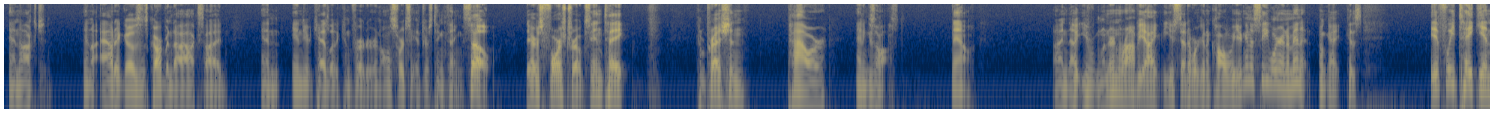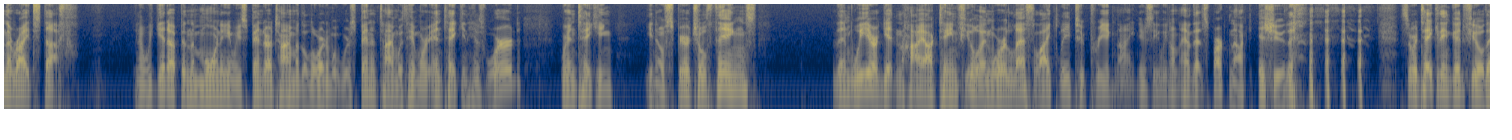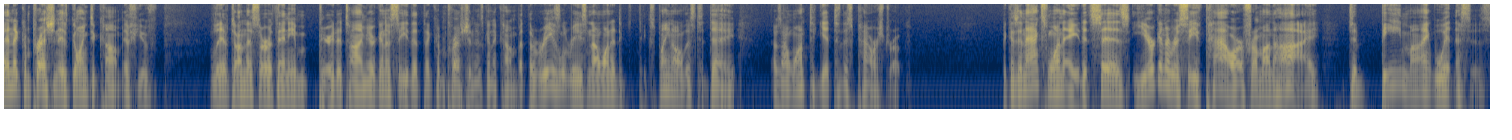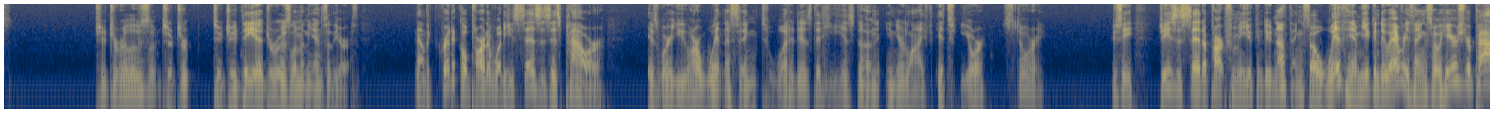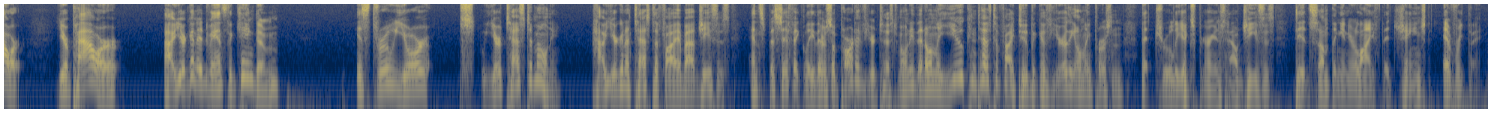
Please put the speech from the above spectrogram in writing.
and oxygen. And out it goes as carbon dioxide and into your catalytic converter and all sorts of interesting things. So there's four strokes intake, compression, power, and exhaust. Now, I know you're wondering, Robbie. I you said we're going to call. Well, you're going to see where in a minute, okay? Because if we take in the right stuff, you know, we get up in the morning and we spend our time with the Lord. We're spending time with Him. We're intaking His Word. We're intaking, you know, spiritual things. Then we are getting high octane fuel, and we're less likely to pre-ignite. You see, we don't have that spark knock issue. That so we're taking in good fuel. Then the compression is going to come. If you've lived on this earth any period of time, you're going to see that the compression is going to come. But the reason, reason I wanted to explain all this today is I want to get to this power stroke. Because in Acts 1 8, it says, You're going to receive power from on high to be my witnesses to Jerusalem, to, to, Judea, Jerusalem, and the ends of the earth. Now, the critical part of what he says is his power is where you are witnessing to what it is that he has done in your life. It's your story. You see, Jesus said, Apart from me, you can do nothing. So with him, you can do everything. So here's your power. Your power, how you're going to advance the kingdom, is through your, your testimony, how you're going to testify about Jesus. And specifically, there's a part of your testimony that only you can testify to because you're the only person that truly experienced how Jesus did something in your life that changed everything.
